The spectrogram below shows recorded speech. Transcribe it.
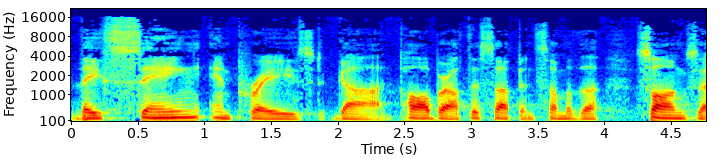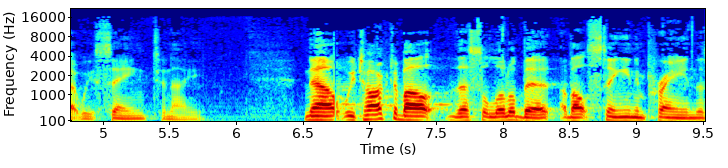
they sang and praised God. Paul brought this up in some of the songs that we sang tonight. Now, we talked about this a little bit, about singing and praying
